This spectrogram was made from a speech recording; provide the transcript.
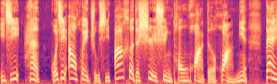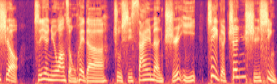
以及和国际奥会主席巴赫的视讯通话的画面，但是哦，职业女网总会的主席 Simon 质疑这个真实性，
